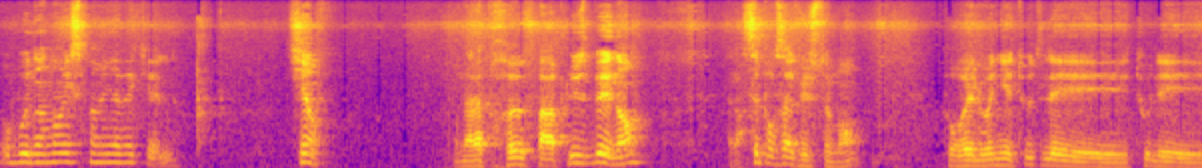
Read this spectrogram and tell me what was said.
au bout d'un an, il se marie avec elle. Tiens, on a la preuve A plus B, non? Alors c'est pour ça que justement, pour éloigner toutes les, tous les,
